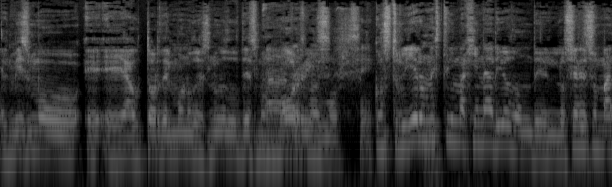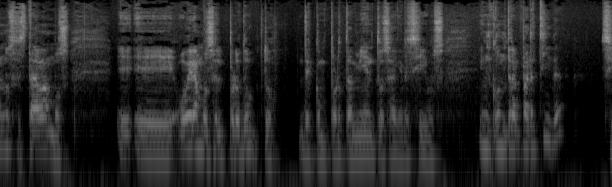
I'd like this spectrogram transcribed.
el mismo eh, eh, autor del mono desnudo, Desmond Ah, Morris, Desmond Morris, sí. construyeron este imaginario donde los seres humanos estábamos eh, o éramos el producto de comportamientos agresivos. En contrapartida, y,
